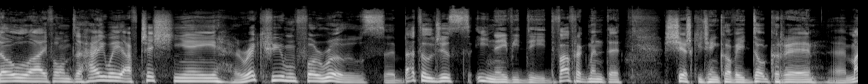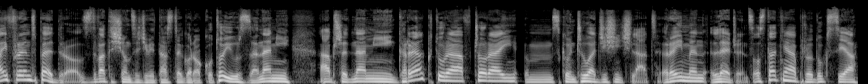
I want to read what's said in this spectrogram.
Low Life on the Highway, a wcześniej Requiem for Rules, Juice i Navy D. Dwa fragmenty ścieżki dźwiękowej do gry e, My Friend Pedro z 2019 roku. To już za nami, a przed nami gra, która wczoraj mm, skończyła 10 lat. Rayman Legends. Ostatnia produkcja,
